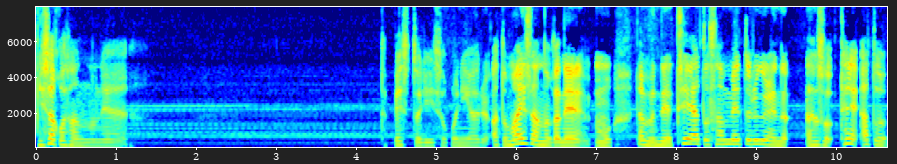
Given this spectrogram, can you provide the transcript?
りさこさんのねタペストリーそこにある。あと舞さんのがねもう多分ね手あと3メートルぐらいのあそう手あと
